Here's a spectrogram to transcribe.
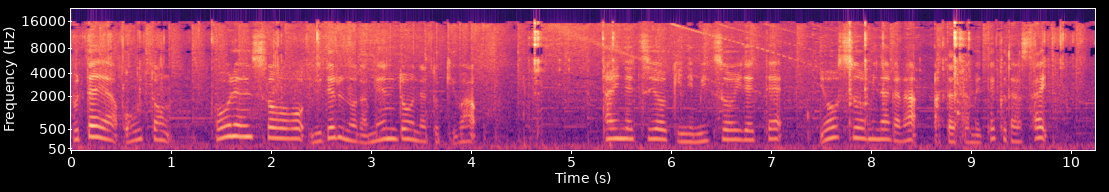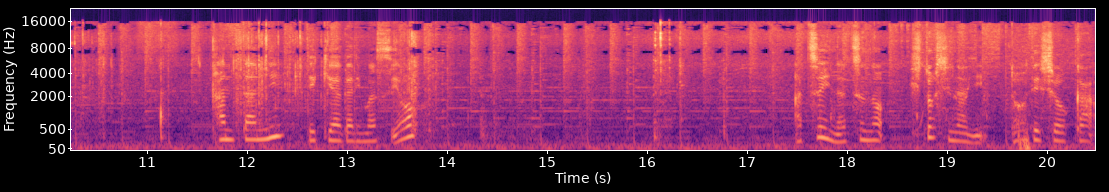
豚やおうどんほうれん草を茹でるのが面倒な時は耐熱容器に水を入れて様子を見ながら温めてください。簡単に出来上がりますよ。暑い夏の一品にどうでしょうか？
